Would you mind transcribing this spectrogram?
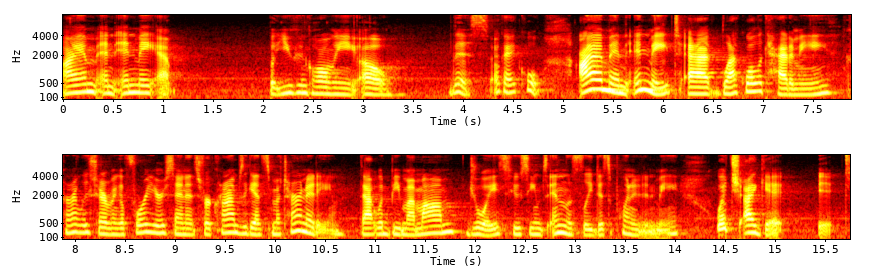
I am an inmate at, but you can call me, oh, this. Okay, cool. I am an inmate at Blackwell Academy, currently serving a four year sentence for crimes against maternity. That would be my mom, Joyce, who seems endlessly disappointed in me, which I get it.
